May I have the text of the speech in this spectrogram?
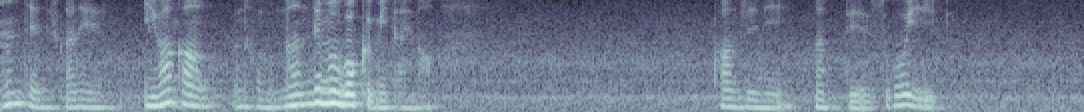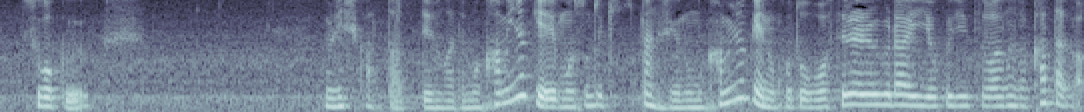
なんていうんですかね違和感なんかもう何でも動くみたいな感じになってすごいすごく嬉しかったっていうのがでも髪の毛もその時聞いたんですけども髪の毛のことを忘れるぐらい翌日はなんか肩が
